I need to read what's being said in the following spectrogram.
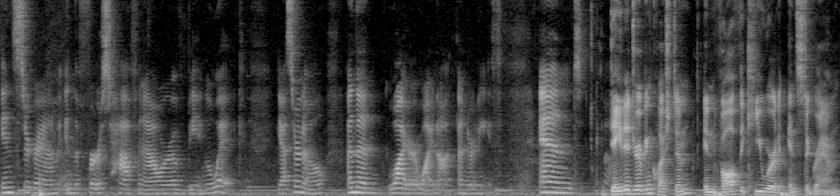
Instagram in the first half an hour of being awake? Yes or no? And then why or why not underneath? And uh, Data-driven question involve the keyword Instagram.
